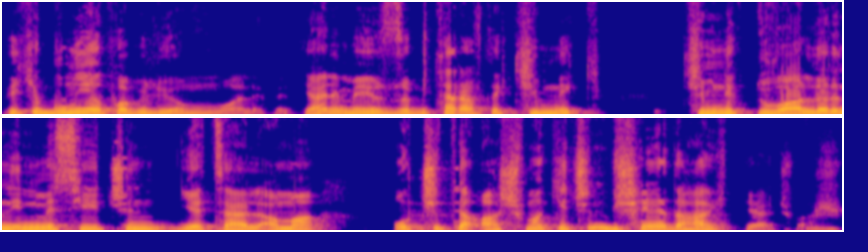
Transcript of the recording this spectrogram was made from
Peki bunu yapabiliyor mu muhalefet? Yani mevzu bir tarafta kimlik. Kimlik duvarların inmesi için yeterli ama o çiti aşmak için bir şeye daha ihtiyaç var.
